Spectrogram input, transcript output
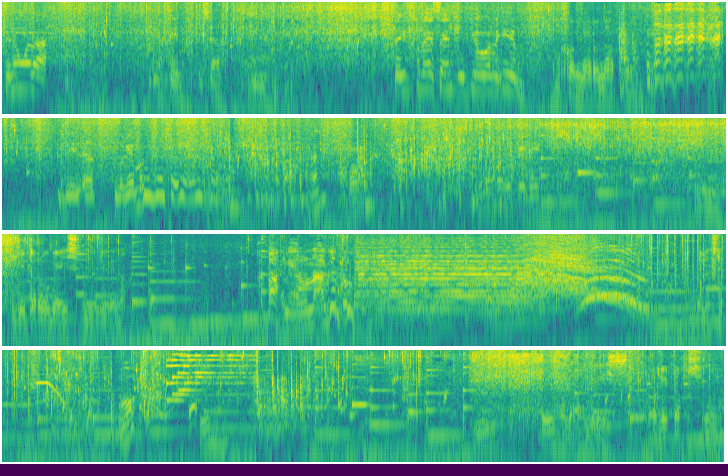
Sinong wala? Okay, isa. Stay present if you were here. Ako, meron ako. Hindi, at lagay mo lang sa isa. Yan. Dito ro guys. May ano. Ah, meron na agad oh. Balasik. Oh, Yan. Yan. Ito yung halaan guys. Pakita ko sa inyo.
